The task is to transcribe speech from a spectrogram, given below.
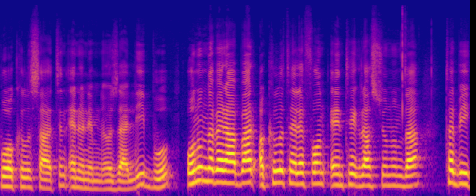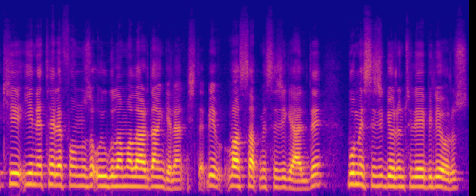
bu akıllı saatin en önemli özelliği bu. Onunla beraber akıllı telefon entegrasyonunda tabii ki yine telefonunuza uygulamalardan gelen işte bir WhatsApp mesajı geldi. Bu mesajı görüntüleyebiliyoruz.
